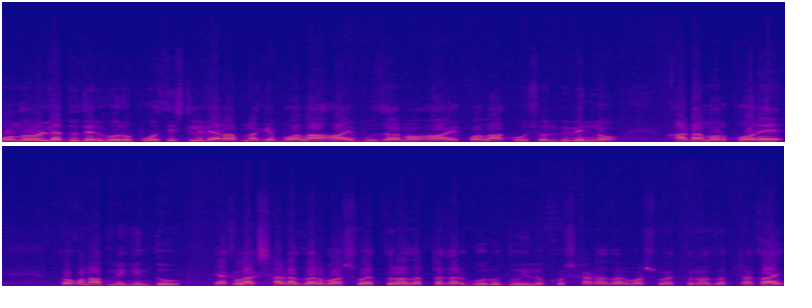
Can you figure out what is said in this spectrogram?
পনেরো লিটার দুধের গরু পঁচিশ লিটার আপনাকে বলা হয়, বোঝানো হয়, কলা কৌশল বিভিন্ন, খাটানোর পরে তখন আপনি কিন্তু এক লাখ ষাট হাজার বা সোয়াত্তর হাজার টাকার গরু, দুই লক্ষ ষাট হাজার বা সোয়াত্তর হাজার টাকায়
